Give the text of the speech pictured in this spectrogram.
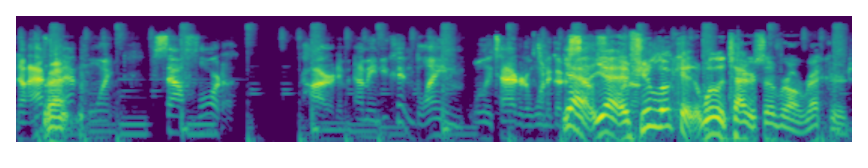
Now, after Right. that point, South Florida hired him. I mean, you couldn't blame Willie Taggart to want to go to yeah, South yeah. Florida. If you look at Willie Taggart's overall record,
